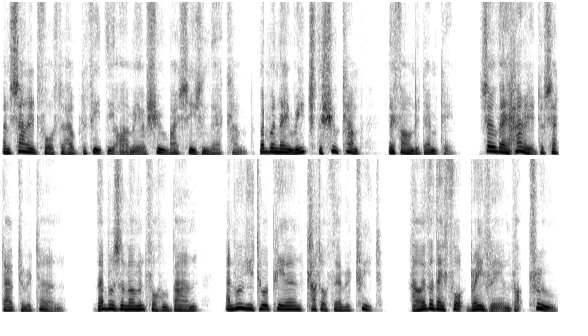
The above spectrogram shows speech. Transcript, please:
and sallied forth to help defeat the army of Shu by seizing their camp. But when they reached the Shu camp, they found it empty. So they hurried to set out to return. That was the moment for Hu Ban and Wu Yi to appear and cut off their retreat. However, they fought bravely and got through.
